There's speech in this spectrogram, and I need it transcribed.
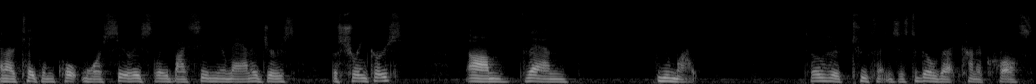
and are taken, quote, more seriously by senior managers, the shrinkers, um, than you might. So those are two things, is to build that kind of cross.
